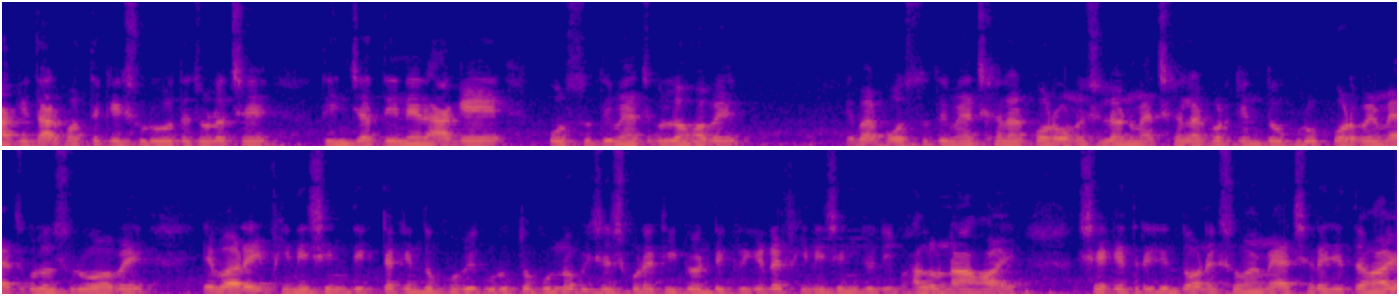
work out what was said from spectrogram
বাকি, তারপর থেকেই শুরু হতে চলেছে। তিন চার দিনের আগে প্রস্তুতি ম্যাচগুলো হবে। এবার প্রস্তুতি ম্যাচ খেলার পর, অনুশীলন ম্যাচ খেলার পর কিন্তু গ্রুপ পর্বের ম্যাচগুলো শুরু হবে। এবার এই ফিনিশিং দিকটা কিন্তু খুবই গুরুত্বপূর্ণ, বিশেষ করে টি টোয়েন্টি ক্রিকেটে ফিনিশিং যদি ভালো না হয়, সেক্ষেত্রে কিন্তু অনেক সময় ম্যাচ হেরে যেতে হয়।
